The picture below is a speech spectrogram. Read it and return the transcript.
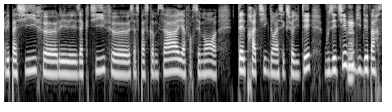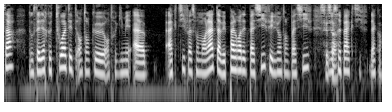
les passifs, les actifs, ça se passe comme ça. Il y a forcément telle pratique dans la sexualité. Vous étiez vous Mm. guidé par ça. Donc c'est-à-dire que toi, t'étais- en tant que entre guillemets actif à ce moment-là, tu n'avais pas le droit d'être passif et lui en tant que passif ne ça. serait pas actif. D'accord.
